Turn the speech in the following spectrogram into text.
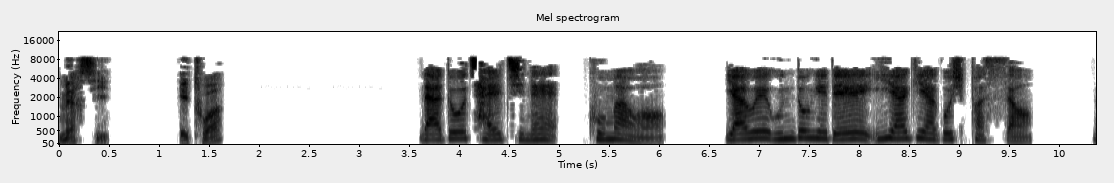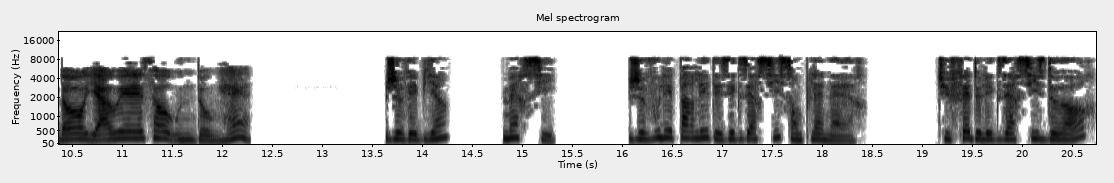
merci. Et toi 나도 잘 지내. 고마워. 야외 운동에 대해 이야기하고 싶었어. 너 야외에서 운동해? Je vais bien. Merci. Je voulais parler des exercices en plein air. Tu fais de l'exercice dehors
